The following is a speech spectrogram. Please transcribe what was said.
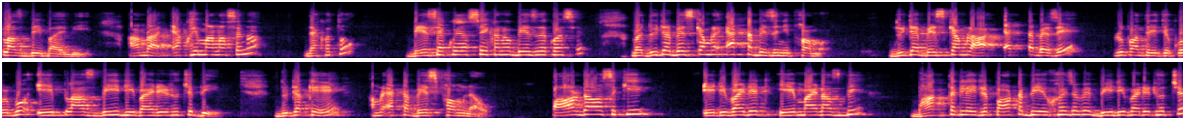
plus B by B আমরা একই মান আছে না? দেখো তো। বেজ একই আছে, এখানেও বেজ একই আছে। আমরা দুইটার বেজকে আমরা একটা বেজে নিই ফর্ম দুইটা বেজকে আমরা একটা বেজে রূপান্তরিত করব। এ প্লাস বি ডিভাইডেড হচ্ছে বি দুটাকে আমরা একটা বেস ফর্ম নাও। পাওয়ার দেওয়া আছে কি? A divided A minus B ভাগ থাকলে এটার পাওয়ারটা বিয়োগ হয়ে যাবে বি ডিভাইডেড হচ্ছে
